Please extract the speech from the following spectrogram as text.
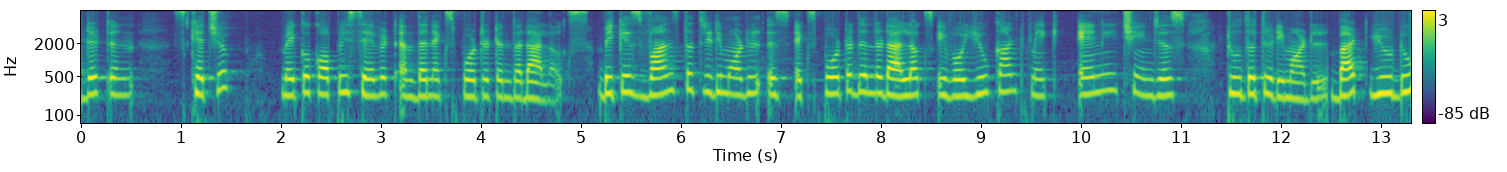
edit in SketchUp make a copy save it and then export it in the Dialux. because once the 3d model is exported in the Dialux evo you can't make any changes to the 3d model but you do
